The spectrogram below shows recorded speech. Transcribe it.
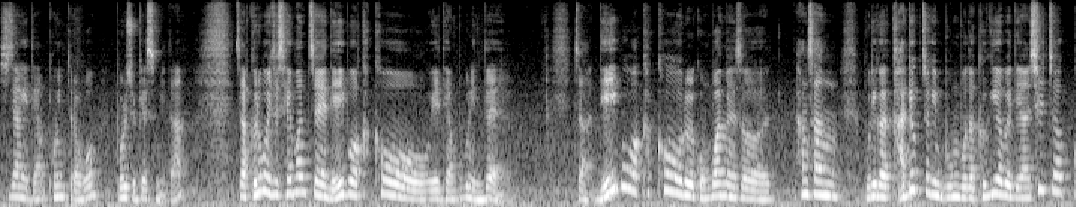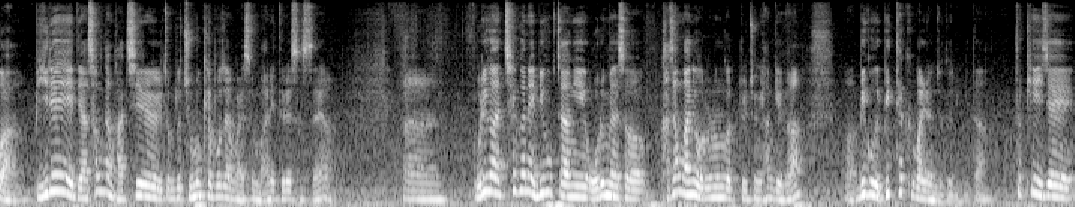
시장에 대한 포인트라고 볼 수 있겠습니다. 자 그리고 이제 세 번째 네이버와 카카오에 대한 부분인데 자 네이버와 카카오를 공부하면서 항상 우리가 가격적인 부분보다 그 기업에 대한 실적과 미래에 대한 성장 가치를 좀 더 주목해 보자는 말씀을 많이 드렸었어요. 어, 우리가 최근에 미국장이 오르면서 가장 많이 오르는 것들 중에 한 개가 어, 미국의 빅테크 관련주들입니다. 특히 이제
